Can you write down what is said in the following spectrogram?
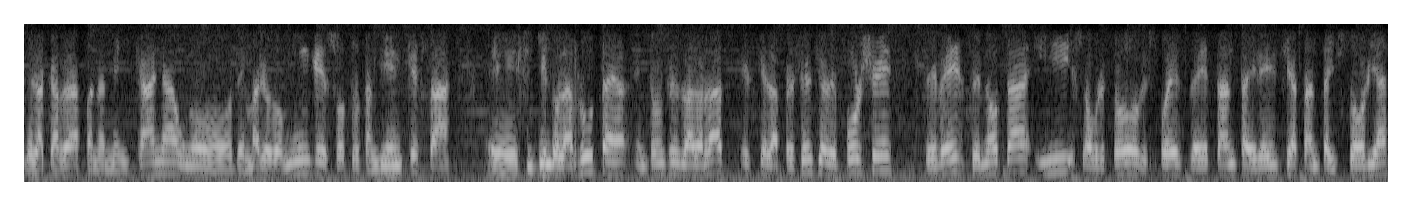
la carrera panamericana, uno de Mario Domínguez, otro también que está eh, siguiendo la ruta. Entonces, la verdad es que la presencia de Porsche se ve, se nota y sobre todo después de tanta herencia, tanta historia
